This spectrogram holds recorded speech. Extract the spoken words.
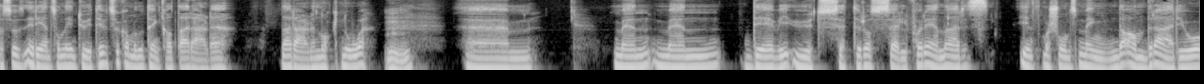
altså rent sånn intuitivt så kan man jo tenke at der er det, der er det nok noe. Mm. Um, men, men det vi utsetter oss selv for, ene er informasjonsmengden, det andre er jo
